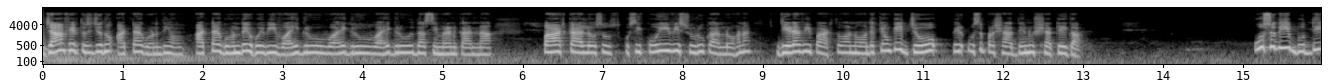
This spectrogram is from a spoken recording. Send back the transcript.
ਜਾਂ ਫਿਰ ਤੁਸੀਂ ਜਦੋਂ ਆਟਾ ਗੁੰਨਦੇ ਹੋ, ਆਟਾ ਗੁੰਨਦੇ ਹੋਏ ਵੀ ਵਾਹਿਗੁਰੂ ਵਾਹਿਗੁਰੂ ਵਾਹਿਗੁਰੂ ਦਾ ਸਿਮਰਨ ਕਰਨਾ, ਪਾਠ ਕਰ ਲਓ ਤੁਸੀਂ ਕੋਈ ਵੀ ਸ਼ੁਰੂ ਕਰ ਲਓ, ਹਨਾ, ਜਿਹੜਾ ਵੀ ਪਾਠ ਤੁਹਾਨੂੰ ਆਉਂਦਾ, ਕਿਉਂਕਿ ਜੋ ਫਿਰ ਉਸ ਪ੍ਰਸ਼ਾਦੇ ਨੂੰ ਛਕੇਗਾ ਉਸ ਦੀ ਬੁੱਧੀ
